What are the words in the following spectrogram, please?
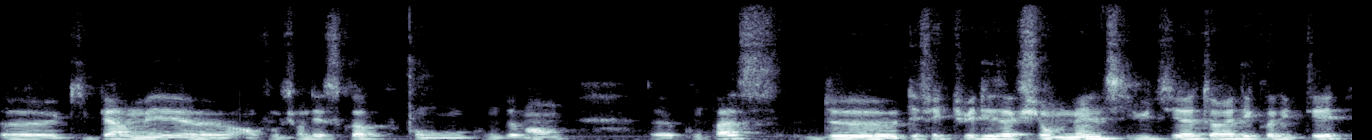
euh, qui permet, euh, en fonction des scopes qu'on demande, qu'on passe, d'effectuer des actions même si l'utilisateur est déconnecté.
